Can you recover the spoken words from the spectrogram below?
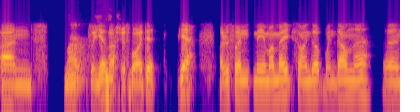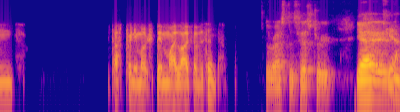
And Mark. So yeah, that's just what I did. Yeah, I just went. Me and my mate signed up, went down there, and that's pretty much been my life ever since. The rest is history. Yeah. yeah.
